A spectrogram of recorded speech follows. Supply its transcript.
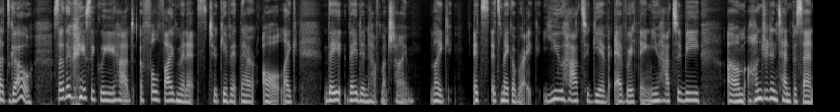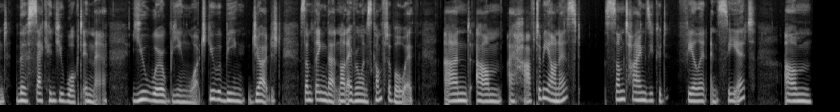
let's go. So they basically had a full five minutes to give it their all. Like they they didn't have much time. Like it's it's make or break. You had to give everything. You had to be um, 110% the second you walked in there. You were being watched. You were being judged. Something that not everyone is comfortable with. And um, I have to be honest. Sometimes you could feel it and see it. Um,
